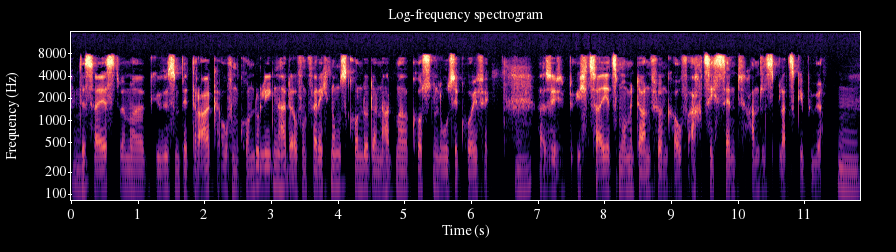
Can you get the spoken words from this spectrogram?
Mhm. Das heißt, wenn man einen gewissen Betrag auf dem Konto liegen hat, auf dem Verrechnungskonto, dann hat man kostenlose Käufe. Mhm. Also ich, ich zahle jetzt momentan für einen Kauf 80 Cent Handelsplatzgebühr. Mhm.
